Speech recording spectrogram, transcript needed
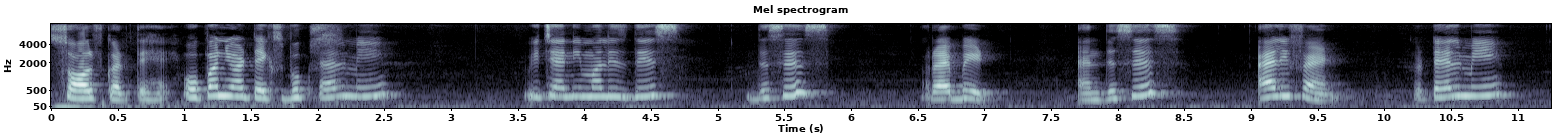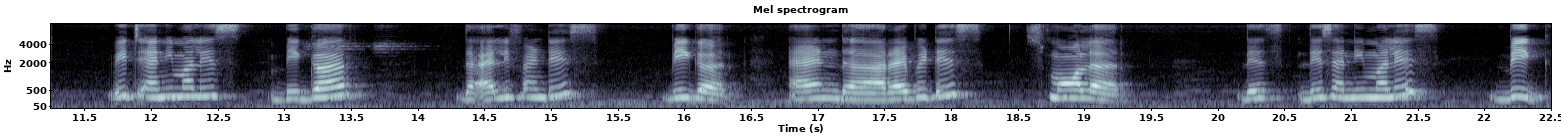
सॉल्व करते हैं। Open your text book tell me which animal is this this is rabbit and this is elephant तो tell me which animal is bigger the elephant is bigger and the rabbit is smaller this this animal is big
